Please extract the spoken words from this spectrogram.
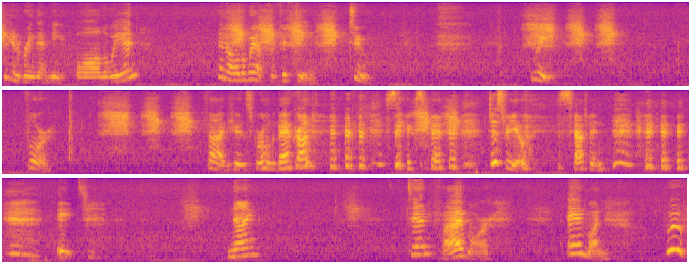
you're going to bring that knee all the way in and all the way up for 15. Two, three, four, five. You hear the squirrel in the background? Six, just for you. Seven, eight, nine, ten. Five more. And one. Woo!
